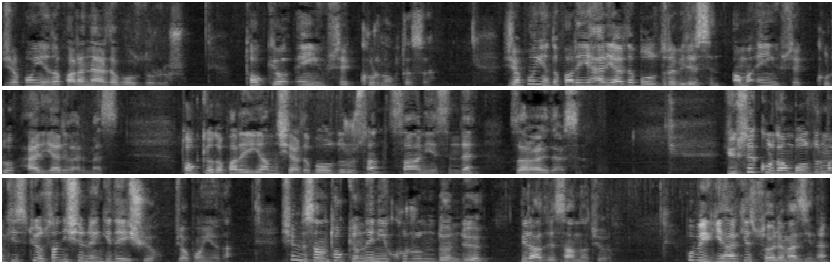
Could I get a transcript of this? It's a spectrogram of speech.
Japonya'da para nerede bozdurulur? Tokyo en yüksek kur noktası. Japonya'da parayı her yerde bozdurabilirsin ama en yüksek kuru her yer vermez. Tokyo'da parayı yanlış yerde bozdurursan saniyesinde zarar edersin. Yüksek kurdan bozdurmak istiyorsan işin rengi değişiyor Japonya'da. Şimdi sana Tokyo'nun en iyi kurun döndüğü bir adresi anlatıyorum. Bu bilgiyi herkes söylemez yine.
